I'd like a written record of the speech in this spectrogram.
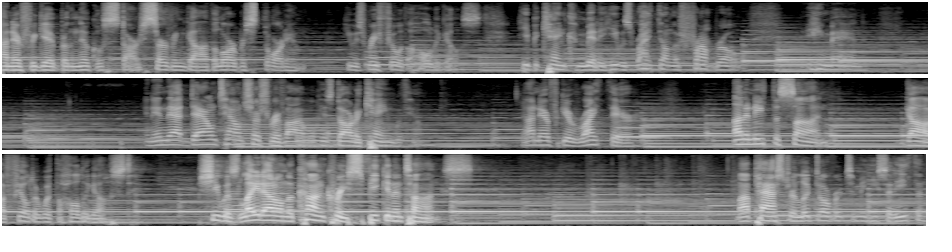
I never forget Brother Nichols started serving God. The Lord restored him. He was refilled with the Holy Ghost. He became committed. He was right there the front row. Amen. And in that downtown church revival, his daughter came with him. i never forget right there, underneath the sun, God filled her with the Holy Ghost. She was laid out on the concrete speaking in tongues. My pastor looked over to me. He said, Ethan,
